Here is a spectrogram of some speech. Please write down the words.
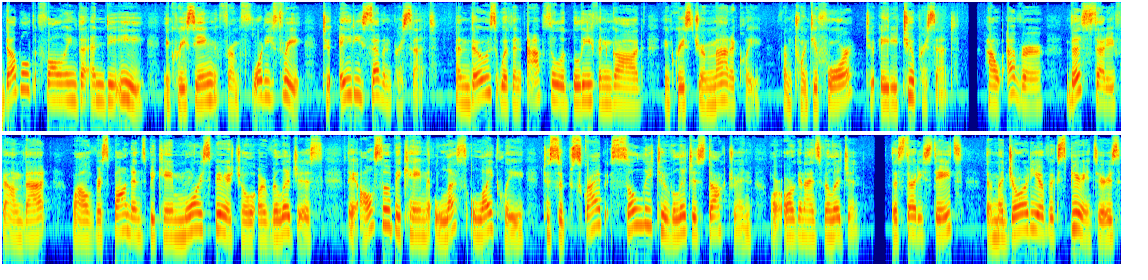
doubled following the NDE, increasing from 43 to 87 percent. And those with an absolute belief in God increased dramatically from 24 to 82 percent. However, this study found that while respondents became more spiritual or religious, they also became less likely to subscribe solely to religious doctrine or organized religion. The study states the majority of experiencers,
